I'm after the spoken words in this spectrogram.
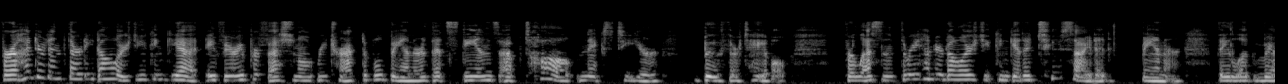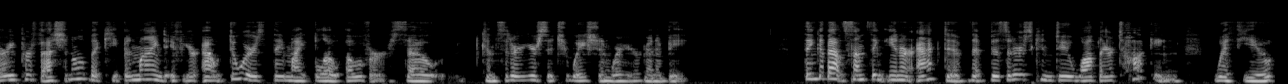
for $130, you can get a very professional retractable banner that stands up tall next to your booth or table. For less than $300, you can get a two sided banner. They look very professional, but keep in mind if you're outdoors, they might blow over. So consider your situation where you're going to be. Think about something interactive that visitors can do while they're talking with you,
